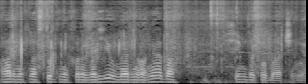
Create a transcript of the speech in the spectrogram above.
гарних наступних урожаїв, мирного неба. Всім до побачення.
